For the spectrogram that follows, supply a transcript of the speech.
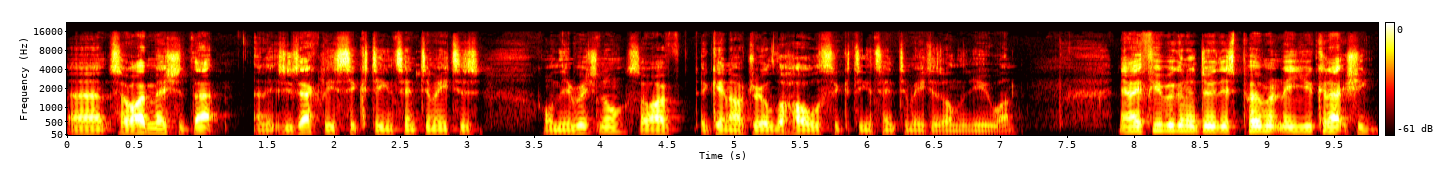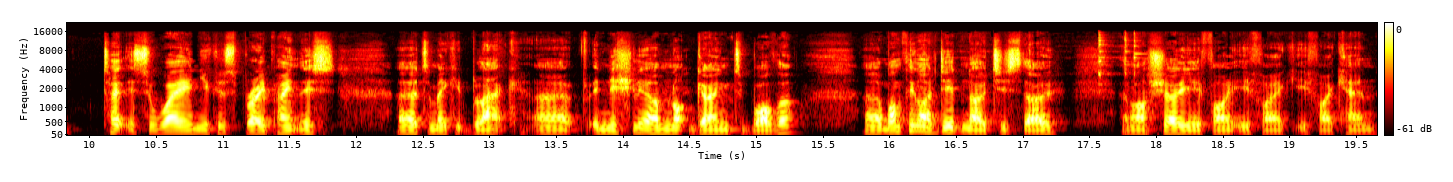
uh, so I measured that and it's exactly 16 centimeters on the original. So I've again, I've drilled the hole 16 centimeters on the new one. Now, if you were going to do this permanently, you can actually take this away and you can spray paint this uh, to make it black. Uh, initially, I'm not going to bother. Uh, one thing I did notice though, and I'll show you if I, if I, if I can,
